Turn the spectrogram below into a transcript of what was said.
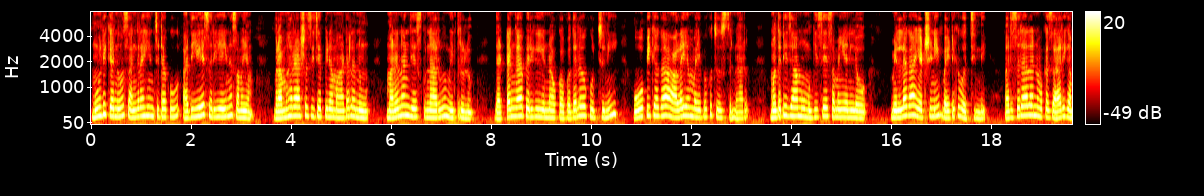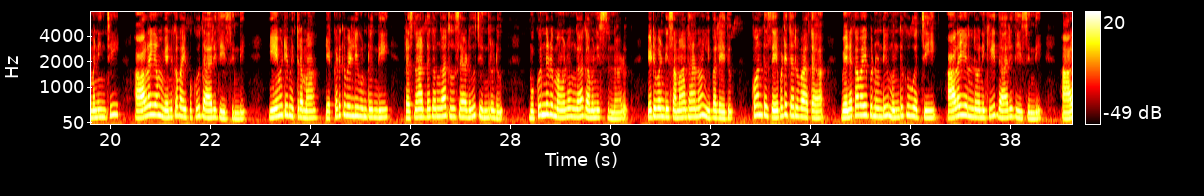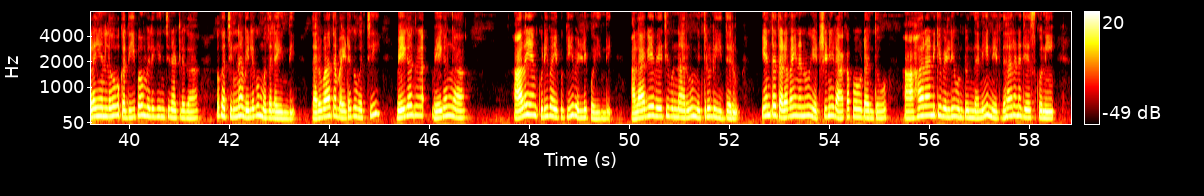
మూలికను సంగ్రహించుటకు అదియే సరి అయిన సమయం. బ్రహ్మరాక్షసి చెప్పిన మాటలను మననం చేసుకున్నారు మిత్రులు. దట్టంగా పెరిగి ఉన్న ఒక పొదలో కూర్చుని ఓపికగా ఆలయం వైపుకు చూస్తున్నారు. మొదటి జాము ముగిసే సమయంలో మెల్లగా యక్షిణి బయటకు వచ్చింది. పరిసరాలను ఒకసారి గమనించి ఆలయం వెనుక వైపుకు దారి తీసింది. ఏమిటి మిత్రమా ఎక్కడికి వెళ్ళి ఉంటుంది? ప్రశ్నార్థకంగా చూశాడు చంద్రుడు. ముకుందుడు మౌనంగా గమనిస్తున్నాడు. ఎటువంటి సమాధానం ఇవ్వలేదు. కొంతసేపటి తరువాత వెనక వైపు నుండి ముందుకు వచ్చి ఆలయంలోనికి దారి తీసింది. ఆలయంలో ఒక దీపం వెలిగించినట్లుగా ఒక చిన్న వెలుగు మొదలైంది. తరువాత బయటకు వచ్చి వేగంగా వేగంగా ఆలయం కుడివైపుకి వెళ్ళిపోయింది. అలాగే వేచి ఉన్నారు మిత్రులు ఇద్దరు. ఎంత తడవైనను యక్షిణి రాకపోవడంతో ఆహారానికి వెళ్ళి ఉంటుందని నిర్ధారణ చేసుకుని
